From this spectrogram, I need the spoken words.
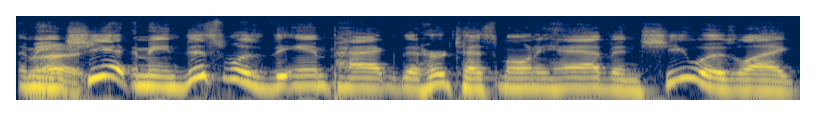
I mean, Right. she had, I mean, this was the impact that her testimony had, and she was like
